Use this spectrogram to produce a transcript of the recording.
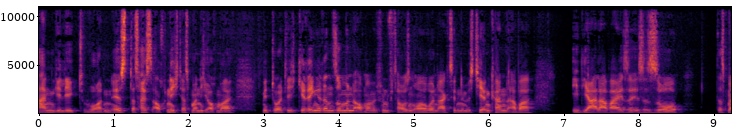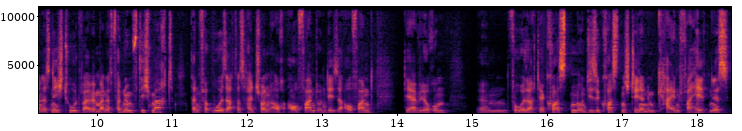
angelegt worden ist. Das heißt auch nicht, dass man nicht auch mal mit deutlich geringeren Summen, auch mal mit 5000 Euro in Aktien investieren kann. Aber idealerweise ist es so, dass man das nicht tut, weil wenn man das vernünftig macht, dann verursacht das halt schon auch Aufwand und dieser Aufwand, der wiederum ähm, verursacht der Kosten und diese Kosten stehen dann im kein Verhältnis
